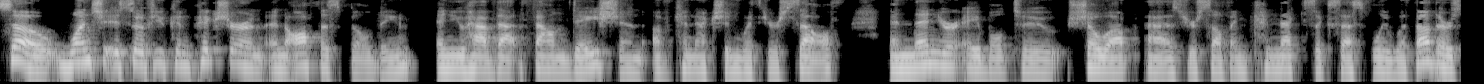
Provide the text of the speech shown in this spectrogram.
So once you, so if you can picture an, an, office building and you have that foundation of connection with yourself, and then you're able to show up as yourself and connect successfully with others,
